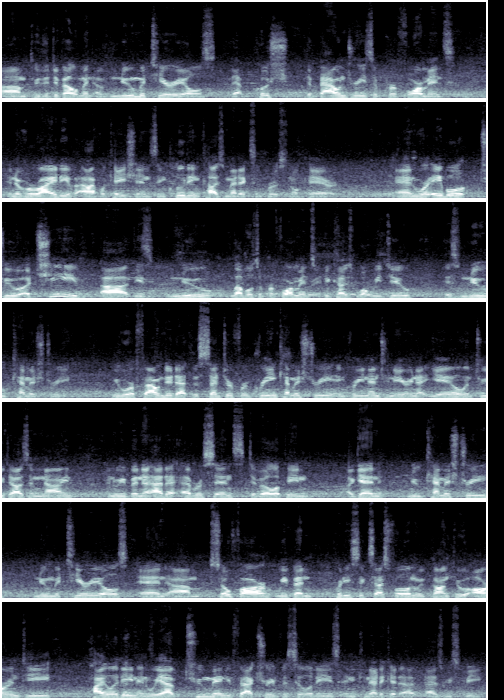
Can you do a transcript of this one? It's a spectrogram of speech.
um, through the development of new materials that push the boundaries of performance in a variety of applications, including cosmetics and personal care. And we're able to achieve uh, these new levels of performance because what we do is new chemistry. We were founded at the Center for Green Chemistry and Green Engineering at Yale in 2009, and we've been at it ever since, developing, again, new chemistry, new materials, and um, so far we've been pretty successful and we've gone through R&D, piloting, and we have two manufacturing facilities in Connecticut as we speak.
